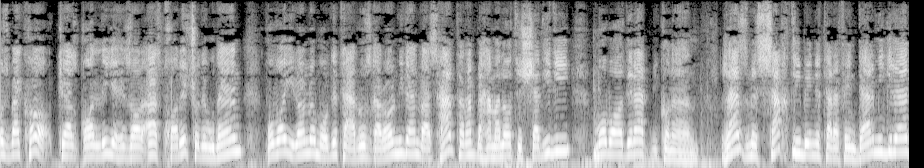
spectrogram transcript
ازبک ها که از قله هزار اسب خارج شده بودند قوای ایران را مورد تعرض قرار میدن و از هر طرف به حملات شدیدی مبادرت می‌کنند. رزم سختی بین طرفین در می‌گیرد.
